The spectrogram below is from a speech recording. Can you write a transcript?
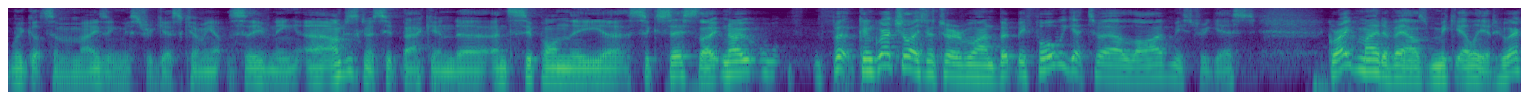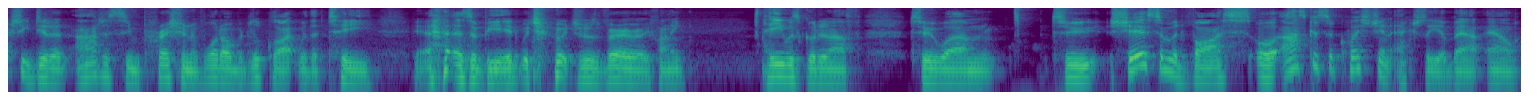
we've got some amazing mystery guests coming up this evening. Uh, I'm just going to sit back and uh, and sip on the uh, success, though. No, f- congratulations to everyone. But before we get to our live mystery guest, great mate of ours, Mick Elliott, who actually did an artist's impression of what I would look like with a T as a beard, which which was very very funny. He was good enough to um, to share some advice or ask us a question actually about our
